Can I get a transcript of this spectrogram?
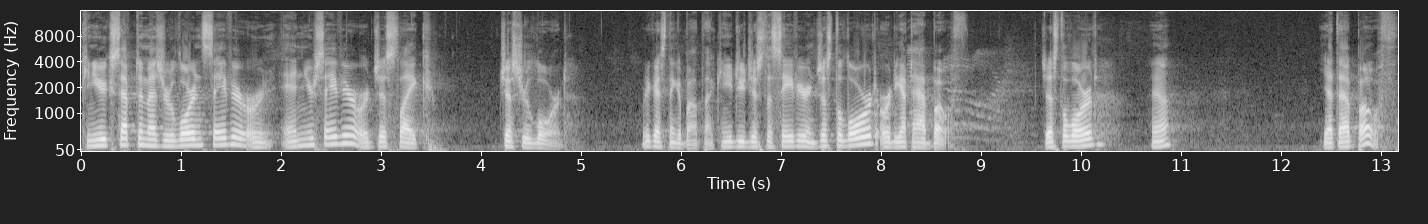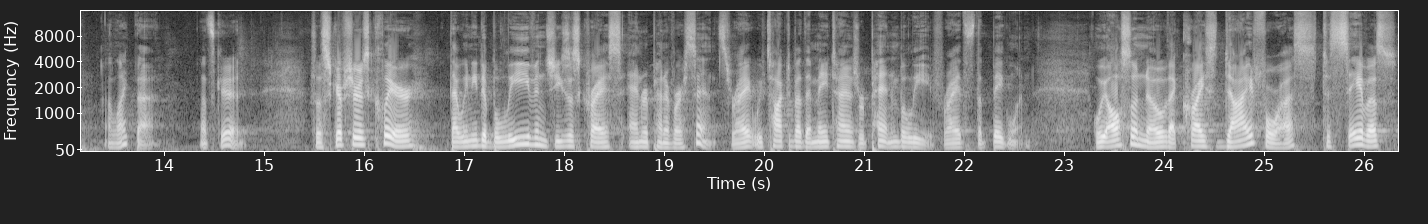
Can you accept him as your Lord and Savior or and your Savior or just like just your Lord? What do you guys think about that? Can you do just the Savior and just the Lord, or do you have to have both? Just the Lord? Yeah? You have to have both. I like that. That's good. So Scripture is clear that we need to believe in Jesus Christ and repent of our sins, right? We've talked about that many times repent and believe, right? It's the big one. We also know that Christ died for us to save us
